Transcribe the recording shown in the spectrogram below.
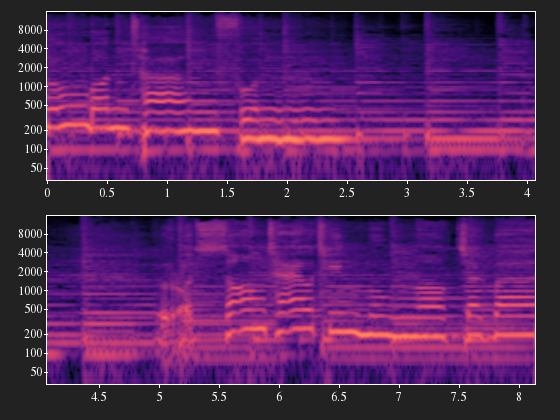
ลุ้งบนทางฝุ่น รถสองแถวที่มุ่งออกจากบ้า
